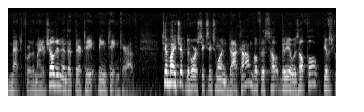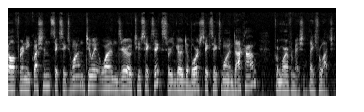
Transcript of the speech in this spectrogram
met for the minor children and that they're ta- being taken care of. Tim Blankenship, divorce661.com. Hope this help video was helpful. Give us a call for any questions, 661 281 0266, or you can go to divorce661.com for more information. Thanks for watching.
